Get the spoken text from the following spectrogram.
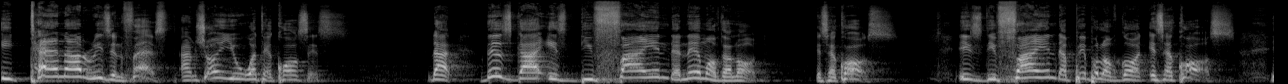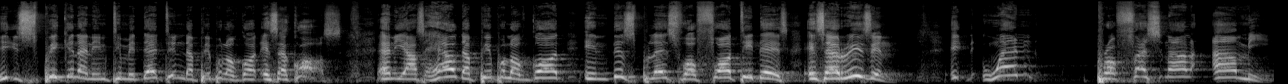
eternal reason first. I'm showing you what a cause is. That this guy is defying the name of the Lord. It's a cause. He's defying the people of God. It's a cause. He is speaking and intimidating the people of God. It's a cause. And he has held the people of God in this place for 40 days. It's a reason. It, when professional army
